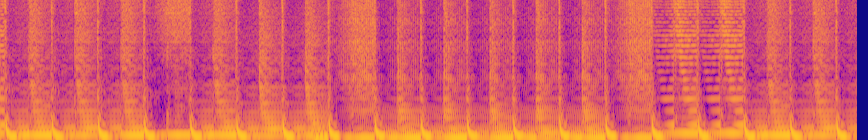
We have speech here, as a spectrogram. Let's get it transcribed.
We'll be right back.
